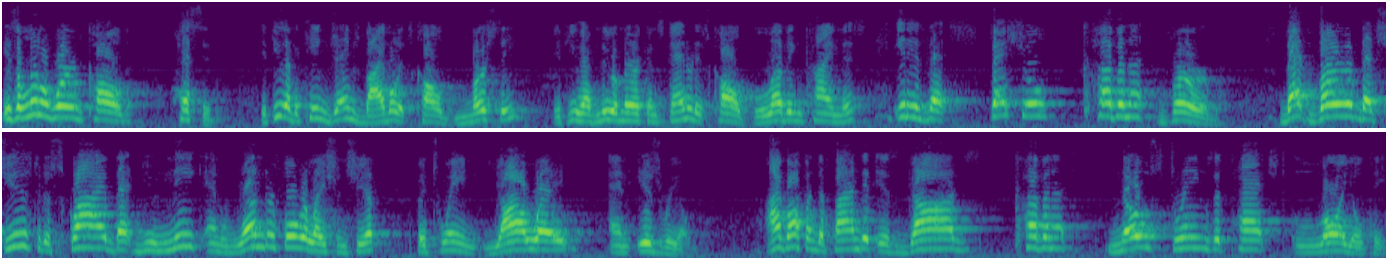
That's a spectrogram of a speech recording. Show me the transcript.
is a little word called hesed. If you have a King James Bible, it's called mercy. If you have New American Standard, it's called loving kindness. It is that special covenant verb that verb that's used to describe that unique and wonderful relationship between Yahweh and Israel. I've often defined it as God's covenant, no strings attached loyalty.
